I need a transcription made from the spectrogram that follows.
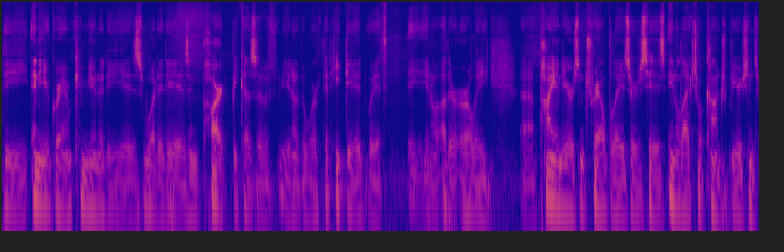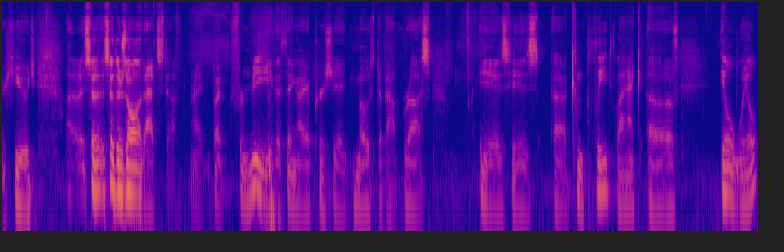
the Enneagram community is what it is in part because of, you know, the work that he did with, you know, other early uh, pioneers and trailblazers. His intellectual contributions are huge. Uh, so, so there's all of that stuff, right? But for me, the thing I appreciate most about Russ is his uh, complete lack of ill will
